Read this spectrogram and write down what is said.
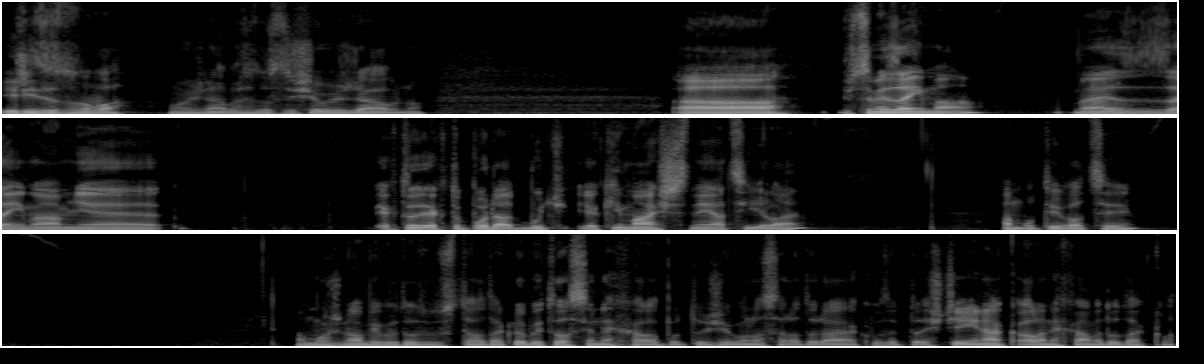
i říct to znova. Možná, protože jsem to slyšel už dávno. A víš, co mě zajímá? Mě zajímá mě, jak to, jak to podat. Buď jaký máš sny a cíle a motivaci. A možná bych u toho zůstal. Takhle bych to asi nechal, protože ono se na to dá jako zeptat ještě jinak, ale necháme to takhle.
